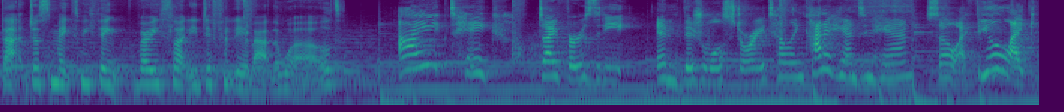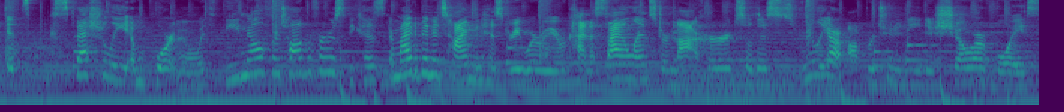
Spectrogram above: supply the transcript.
that just makes me think very slightly differently about the world. I take diversity and visual storytelling kind of hand in hand. So I feel like it's especially important with female photographers because there might have been a time in history where we were kind of silenced or not heard. So this is really our opportunity to show our voice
